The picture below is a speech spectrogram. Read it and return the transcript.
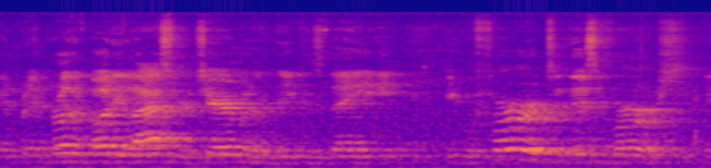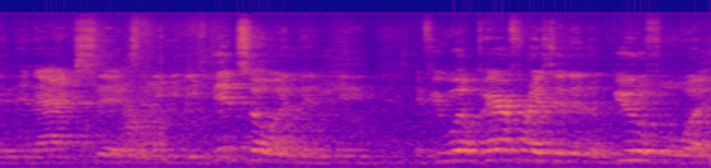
And, and Brother Buddy Lasser, chairman of Deacons Day, he, he referred to this verse in, in Acts 6, and he, he did so, in, in, if you will, paraphrase it in a beautiful way.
